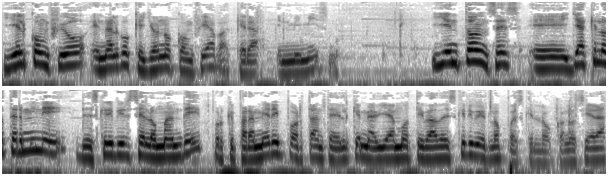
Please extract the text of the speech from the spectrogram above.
Y él confió en algo que yo no confiaba, que era en mí mismo. Y entonces, eh, ya que lo terminé de escribir, se lo mandé, porque para mí era importante, él que me había motivado a escribirlo, pues que lo conociera.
